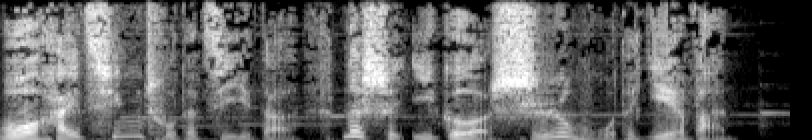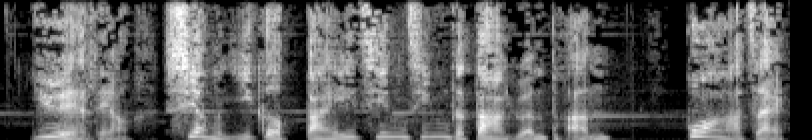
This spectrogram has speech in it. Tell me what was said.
我还清楚的记得，那是一个十五的夜晚，月亮像一个白晶晶的大圆盘。挂在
